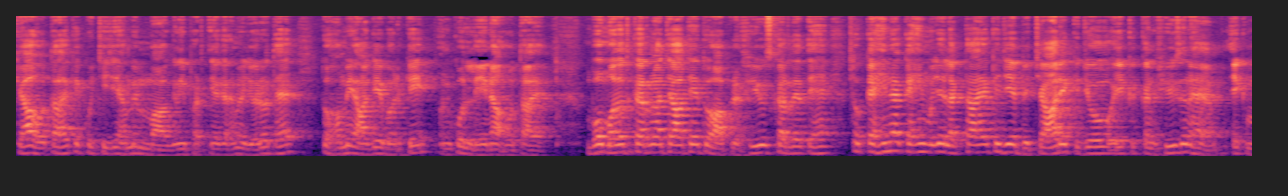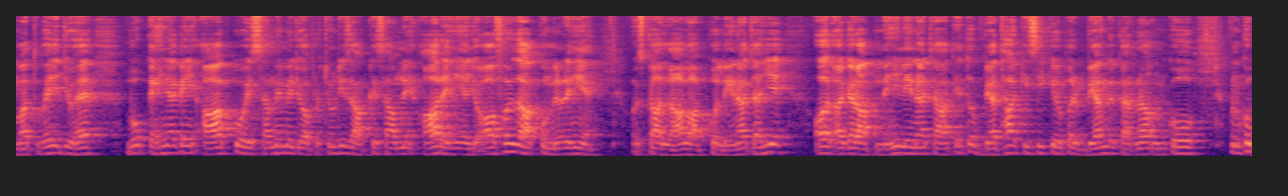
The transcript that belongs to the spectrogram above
क्या होता है कि कुछ चीज़ें हमें मांगनी पड़ती हैं, अगर हमें ज़रूरत है तो हमें आगे बढ़ के उनको लेना होता है। वो मदद करना चाहते हैं तो आप रिफ्यूज़ कर देते हैं। तो कहीं ना कहीं मुझे लगता है कि ये विचारिक जो एक कन्फ्यूज़न है, एक मतभेद जो है, वो कहीं ना कहीं आपको इस समय में जो अपॉर्चुनिटीज़ आपके सामने आ रही हैं, जो ऑफर्स आपको मिल रही हैं, उसका लाभ आपको लेना चाहिए। और अगर आप नहीं लेना चाहते तो व्यथा किसी के ऊपर व्यंग करना उनको उनको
